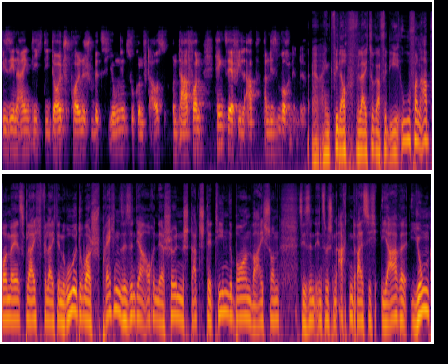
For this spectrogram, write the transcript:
wie sehen eigentlich die deutsch-polnischen Beziehungen in Zukunft aus. Und davon hängt sehr viel ab an diesem Wochenende. Ja, hängt viel auch vielleicht sogar für die EU von ab. Wollen wir jetzt gleich vielleicht in Ruhe drüber sprechen. Sie sind ja auch in der schönen Stadt Stettin geboren, war ich schon. Sie sind inzwischen inzwischen 38 Jahre jung.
